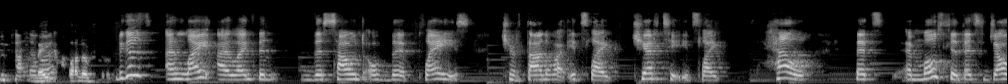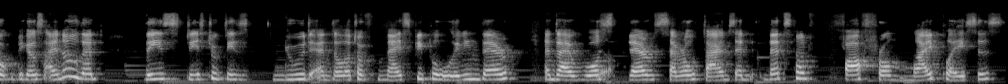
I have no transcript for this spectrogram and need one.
Chertanova Make fun of them. because I like I like the the sound of the place Chertanova. It's like Cherti. It's like hell. that's and mostly that's a joke because I know that this district is good and a lot of nice people living there, and I was there several times, and that's not far from my places.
